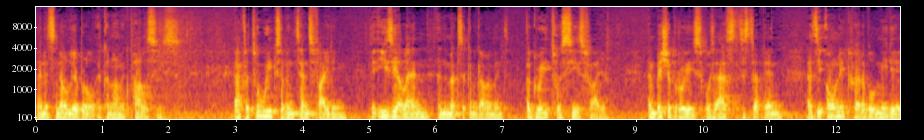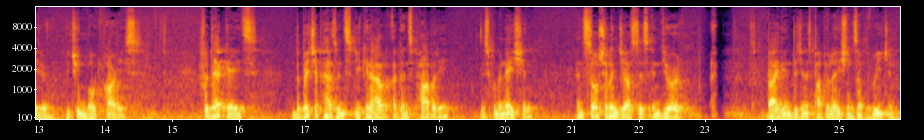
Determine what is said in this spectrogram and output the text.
and its neoliberal economic policies. After two weeks of intense fighting, the EZLN and the Mexican government agreed to a ceasefire, and Bishop Ruiz was asked to step in as the only credible mediator between both parties. For decades, the bishop has been speaking out against poverty, discrimination, and social injustice endured by the indigenous populations of the region.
